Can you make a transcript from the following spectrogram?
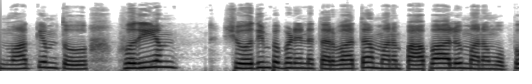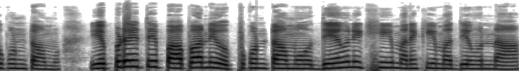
వాక్యంతో హృదయం శోధింపబడిన తర్వాత మన పాపాలు మనం ఒప్పుకుంటాము. ఎప్పుడైతే పాపాన్ని ఒప్పుకుంటామో దేవునికి మనకి మధ్య ఉన్న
